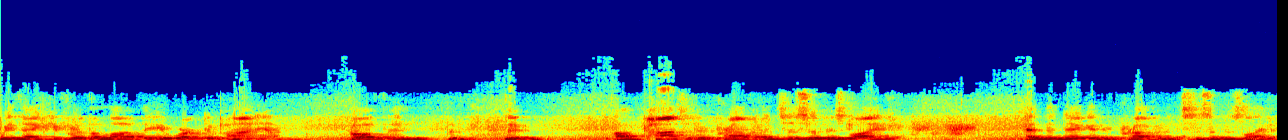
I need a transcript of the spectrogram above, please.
We thank You for the love that You worked upon him, both in the, the uh, positive providences of his life and the negative providences of his life.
